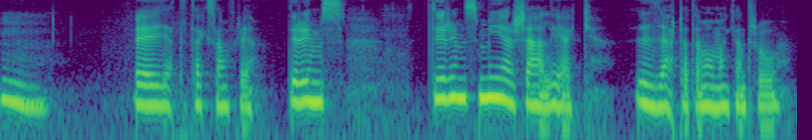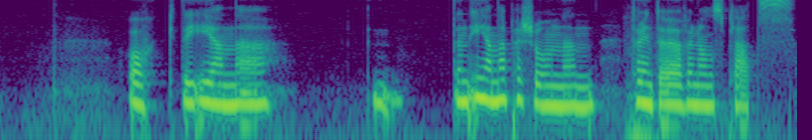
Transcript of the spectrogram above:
Mm. Jag är jättetacksam för det. Det ryms, det ryms mer kärlek i hjärtat än vad man kan tro. Och det ena... Den ena personen tar inte över någons plats.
